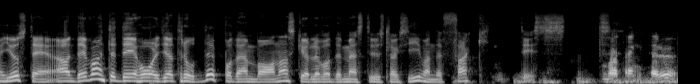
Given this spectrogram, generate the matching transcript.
Ja, just det, ja, det var inte det håret jag trodde på den banan skulle vara det mest utslagsgivande faktiskt. Vad tänkte du?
